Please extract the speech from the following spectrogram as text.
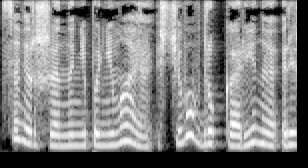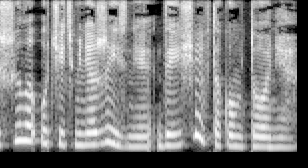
совершенно не понимая, с чего вдруг Карина решила учить меня жизни, да еще и в таком тоне.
